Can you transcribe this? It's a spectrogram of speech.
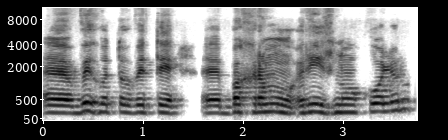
е, виготовити е, бахрому різного кольору.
